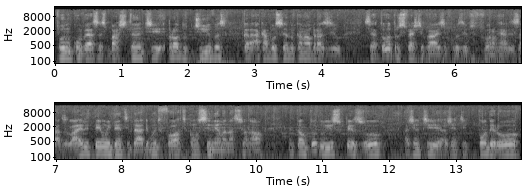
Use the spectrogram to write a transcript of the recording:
Foram conversas bastante produtivas, acabou sendo o Canal Brasil. Certo? Outros festivais, inclusive, foram realizados lá. Ele tem uma identidade muito forte com o cinema nacional Então tudo isso pesou a gente, a gente ponderou,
